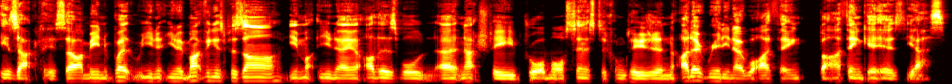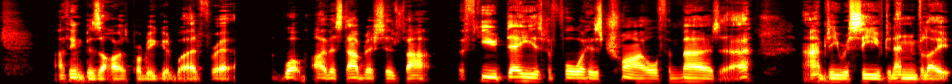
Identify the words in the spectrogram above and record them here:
Exactly. So, I mean, but you know, you know, might think it's bizarre. You might, you know, others will uh, naturally draw a more sinister conclusion. I don't really know what I think, but I think it is. Yes, I think bizarre is probably a good word for it. What I've established is that a few days before his trial for murder, um, Abdi received an envelope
